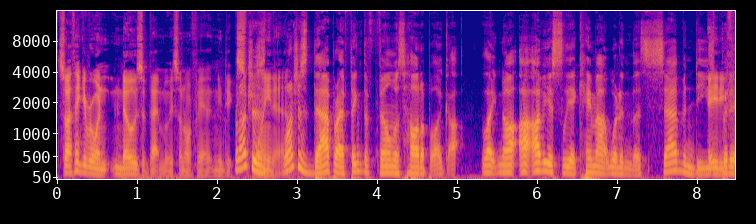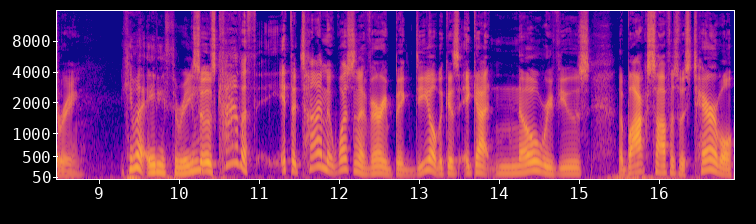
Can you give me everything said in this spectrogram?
so I think everyone knows of that movie. So I don't if I need to Well, not just explain it. well, not just that, but I think the film is held up like uh, like no. Obviously, it came out what in the seventies, but it, Eighty-three. it came out eighty three. So it was kind of a th- at the time it wasn't a very big deal because it got no reviews. The box office was terrible.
